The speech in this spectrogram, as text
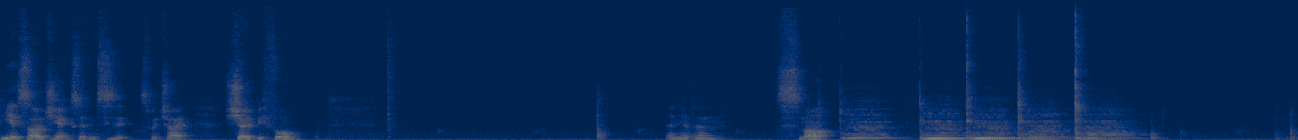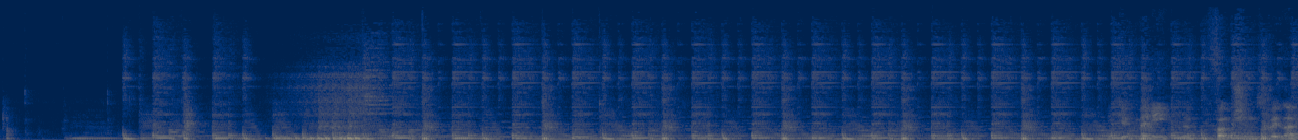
PSR GX76, which I showed before. And you have um, Smart. Functions of it there.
